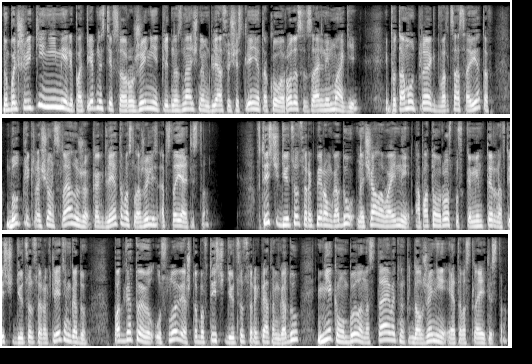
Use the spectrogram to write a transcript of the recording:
Но большевики не имели потребности в сооружении, предназначенном для осуществления такого рода социальной магии, и потому проект Дворца Советов был прекращен сразу же, как для этого сложились обстоятельства. В 1941 году начало войны, а потом распуск Коминтерна в 1943 году подготовил условия, чтобы в 1945 году некому было настаивать на продолжении этого строительства.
